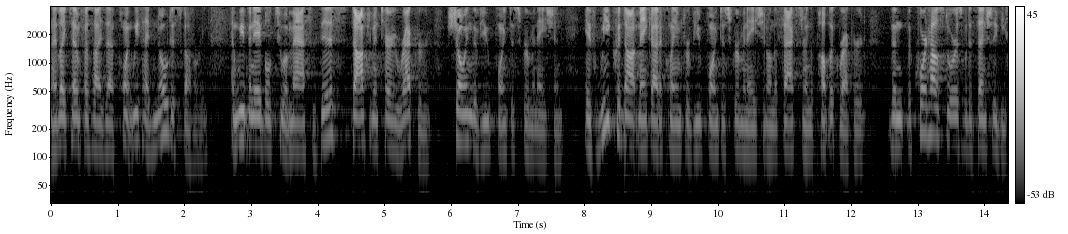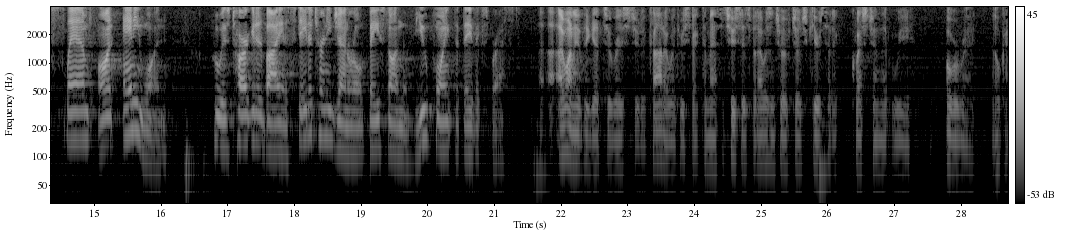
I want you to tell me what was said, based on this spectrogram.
And I'd like to emphasize that point. We've had no discovery, and we've been able to amass this documentary record showing the viewpoint discrimination. If we could not make out a claim for viewpoint discrimination on the facts that are in the public record, then the courthouse doors would essentially be slammed on anyone who is targeted by a State attorney general based on the viewpoint that they've expressed. I wanted to get to res judicata with respect to Massachusetts, but I wasn't sure if Judge Kearse had a question that we overread. Okay.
